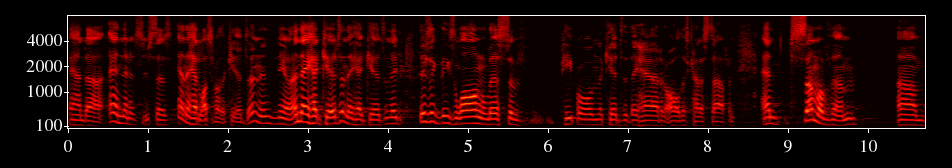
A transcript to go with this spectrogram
And, uh, and then it just says, and they had lots of other kids. And then, you know, and they had kids, and they had kids. And they, there's like these long lists of people and the kids that they had and all this kind of stuff. And, and some of them um,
